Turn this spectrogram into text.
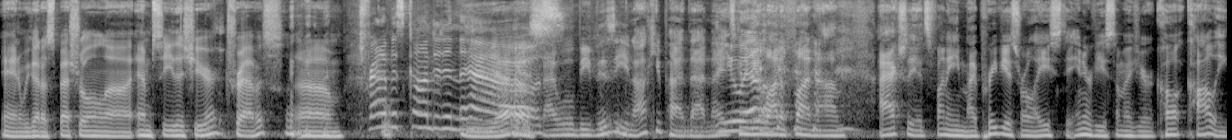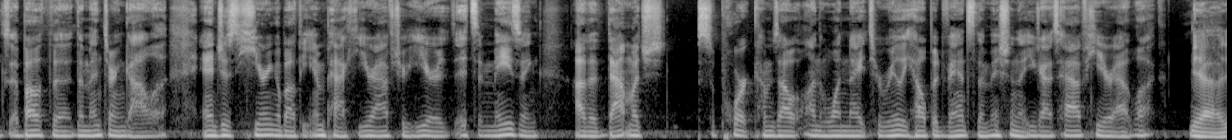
And we got a special uh, MC this year, Travis. Um, Travis Condon in the house. Yes, I will be busy and occupied that night. You it's going to be a lot of fun. Um, I actually, it's funny. My previous role, I used to interview some of your co- colleagues about the the mentoring gala, and just hearing about the impact year after year. It's amazing uh, that that much support comes out on one night to really help advance the mission that you guys have here at LUK. Yeah,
